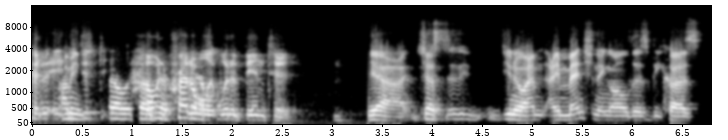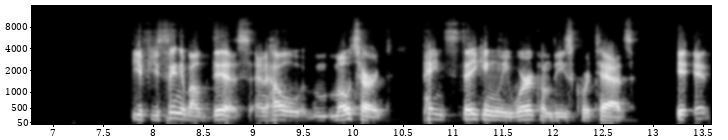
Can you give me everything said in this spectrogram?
Could it, I mean, just so, so, how so, incredible yeah. it would have been to. Yeah, just you know, I'm I'm mentioning all this because if you think about this and how Mozart painstakingly worked on these quartets, it, it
